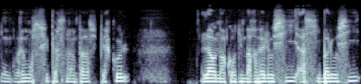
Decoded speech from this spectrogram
Donc vraiment super sympa, super cool. Là, on a encore du Marvel aussi, à 6 balles aussi.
